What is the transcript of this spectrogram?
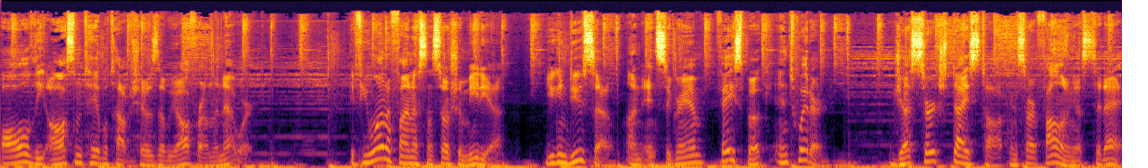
all the awesome tabletop shows that we offer on the network. If you want to find us on social media, you can do so on Instagram, Facebook, and Twitter. Just search Dice Talk and start following us today.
